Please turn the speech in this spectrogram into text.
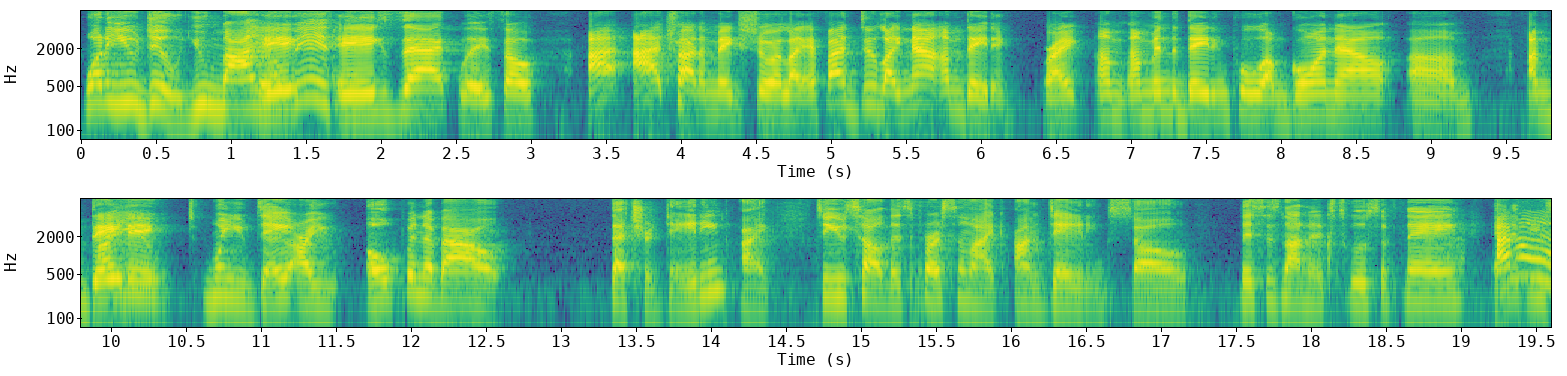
what do you do? You mind your business. Exactly. So I, I try to make sure, like, if I do, like, now I'm dating, right? I'm, I'm in the dating pool. I'm going out. Um, I'm dating. you, when you date, are you open about that you're dating? Like, do you tell this person like I'm dating, so this is not an exclusive thing? And if you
